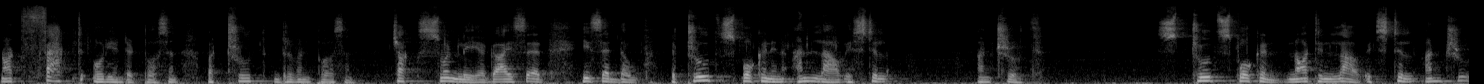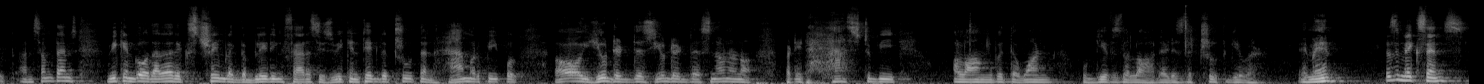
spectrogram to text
not fact oriented person, but truth driven person. Chuck Swindoll, a guy said, he said the, the truth spoken in unlove is still untruth truth spoken not in love. It's still untruth. And sometimes we can go the other extreme like the bleeding pharisees. We can take the truth and hammer people. Oh you did this you did this. No no no. But it has to be along with the one who gives the law. That is the truth giver. Amen? Does it make sense?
